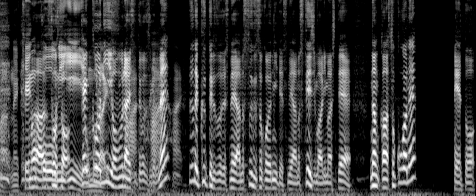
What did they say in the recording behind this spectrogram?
まあね健 まあ康にいいそうそう健康にいいオムライスってことですけどね。はいはいそれで食ってるとですねあのすぐそこにですねあのステージもありましてなんかそこがねえっ、と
